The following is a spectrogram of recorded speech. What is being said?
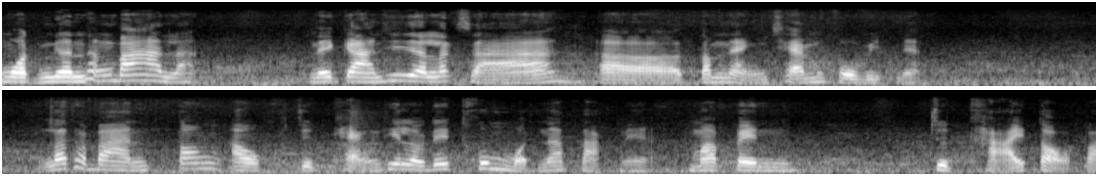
หมดเงินทั้งบ้านล้วในการที่จะรักษาตำแหน่งแชมป์โควิดเนี่ย รัฐบาลต้องเอาจุดแข็งที่เราได้ทุ่มหมดหน้าตักเนี่ยมาเป็นจุดขายต่อไป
